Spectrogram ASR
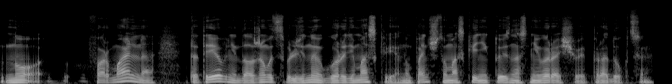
но формально это требование должно быть соблюдено в городе Москве. Ну, понятно, что в Москве никто из нас не выращивает продукцию.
